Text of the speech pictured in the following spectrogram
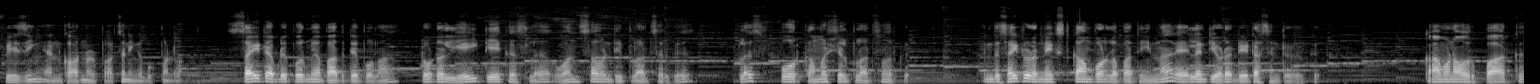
ஃபேஸிங் அண்ட் கார்னர் பிளாட்ஸை நீங்கள் புக் பண்ணலாம். சைட் அப்படியே பொறுமையாக பார்த்துட்டே போகலாம் டோட்டல் எயிட் ஏக்கர்ஸில் ஒன் செவன்ட்டி பிளாட்ஸ் இருக்குது ப்ளஸ் ஃபோர் கமர்ஷியல் பிளாட்ஸும் இருக்குது இந்த சைட்டோட நெக்ஸ்ட் காம்பவுண்டில் பார்த்தீங்கன்னா எல்என்டியோட டேட்டா சென்டர் இருக்குது காமனாக ஒரு பார்க்கு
